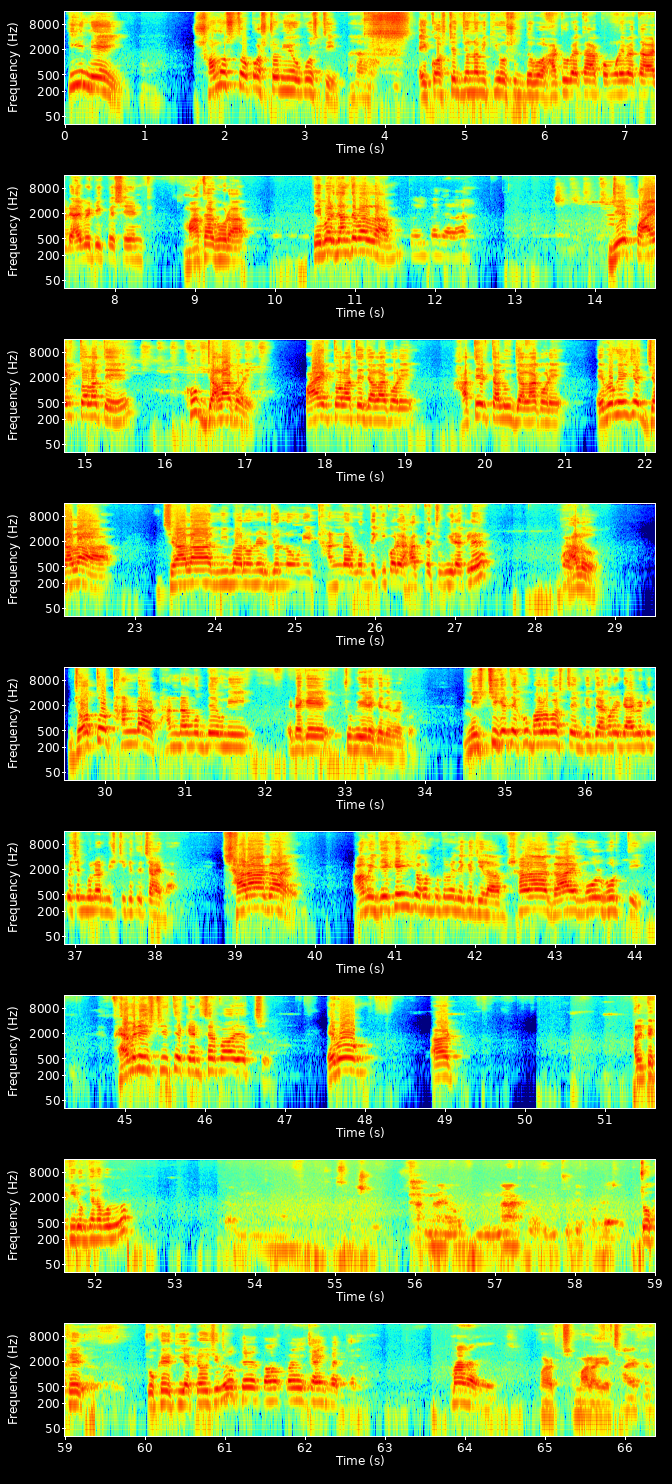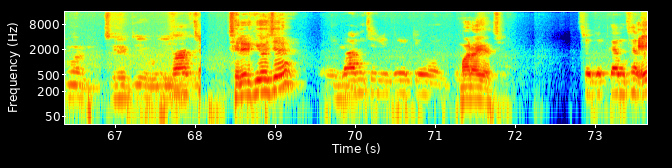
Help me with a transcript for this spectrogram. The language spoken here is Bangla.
কি নেই? সমস্ত কষ্ট নিয়ে উপস্থিত। হ্যাঁ। এই কষ্টের জন্য আমি কি ওষুধ দেবো? হাঁটু ব্যথা কোমরে ব্যথা ডায়াবেটিক পেশেন্ট মাথা ঘোরা। এবার জানতে পারলাম যে পায়ের তলাতে খুব জ্বালা করে। পায়ের তলাতে জ্বালা করে, হাতের তালু জ্বালা করে এবং এই যে জ্বালা জ্বালা নিবারণের জন্য উনি ঠান্ডার মধ্যে কি করে হাতটা চুপিয়ে রাখলে? ভালো। যত ঠান্ডা, ঠান্ডার মধ্যে উনি এটাকে চুবিয়ে রেখে দেবে এখন। মিষ্টি খেতে খুব ভালোবাসতেন, কিন্তু এখন ওই ডায়াবেটিক পেশেন্ট বলে আর মিষ্টি খেতে চায় না। সারা গায়ে। আমি দেখেই যখন প্রথমে দেখেছিলাম, সারা গায়ে মোল ভর্তি। ফ্যামিলি হিস্ট্রিতে ক্যান্সার পাওয়া যাচ্ছে। এবং আর আরেকটা কি রোগ যেন বলল? মানে চোখের চোখের চোখের কি একটা হয়েছিল? মারা গেছে। আচ্ছা মারা গেছে। আর একটা তোমার ছেলের আচ্ছা ছেলের কি হয়েছে? মারা গেছে।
